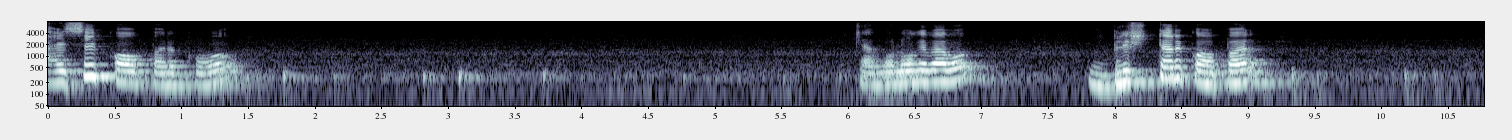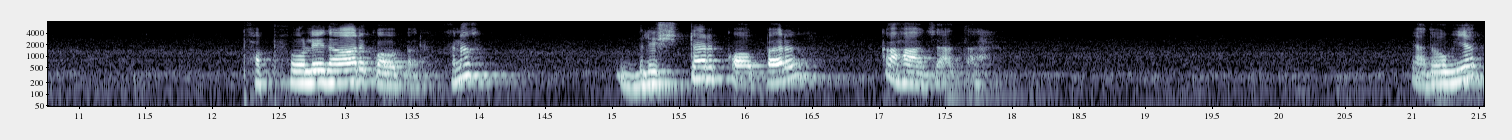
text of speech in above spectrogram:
ऐसे कॉपर को क्या बोलोगे बाबू? ब्लिस्टर कॉपर, फफोलेदार कॉपर, है ना? ब्लिस्टर कॉपर कहा जाता है। याद हो गया?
